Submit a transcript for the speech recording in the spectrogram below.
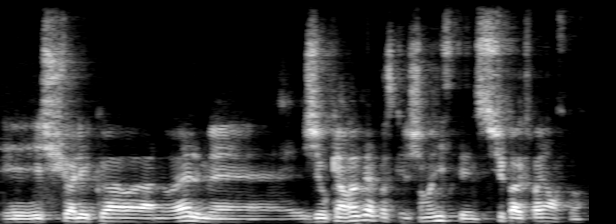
et je suis allé quoi à Noël, mais j'ai aucun regret parce que le Chamonix, c'était une super expérience. Quoi.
